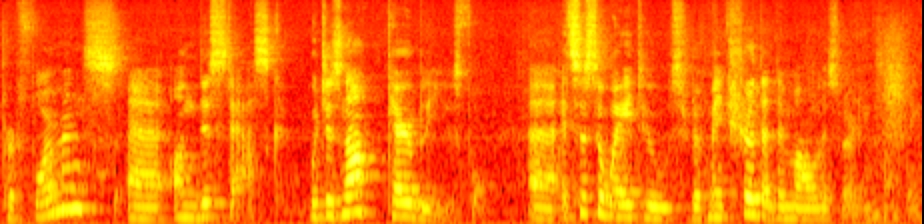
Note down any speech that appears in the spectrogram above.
performance uh, on this task, which is not terribly useful. Uh, it's just a way to sort of make sure that the model is learning something.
